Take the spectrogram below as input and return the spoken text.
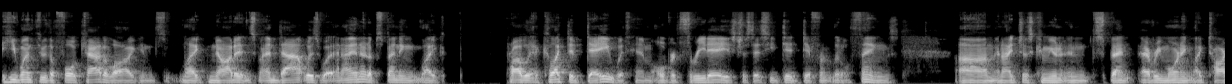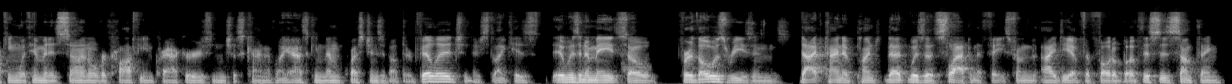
he went through the full catalog and like nodded and, and that was what, and I ended up spending like probably a collective day with him over three days, just as he did different little things. Um, and I just communicated and spent every morning like talking with him and his son over coffee and crackers and just kind of like asking them questions about their village. And there's like his, it was an amazing. So for those reasons, that kind of punch, that was a slap in the face from the idea of the photo book. This is something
